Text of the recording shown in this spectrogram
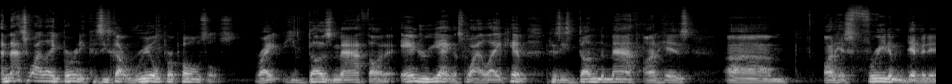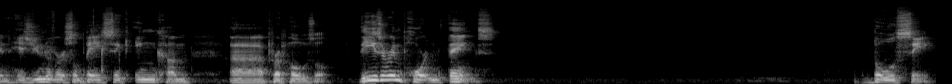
And that's why I like Bernie, because he's got real proposals, right? He does math on it. Andrew Yang, that's why I like him, because he's done the math on his um, on his freedom dividend, his universal basic income uh, proposal. These are important things. but we'll see.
